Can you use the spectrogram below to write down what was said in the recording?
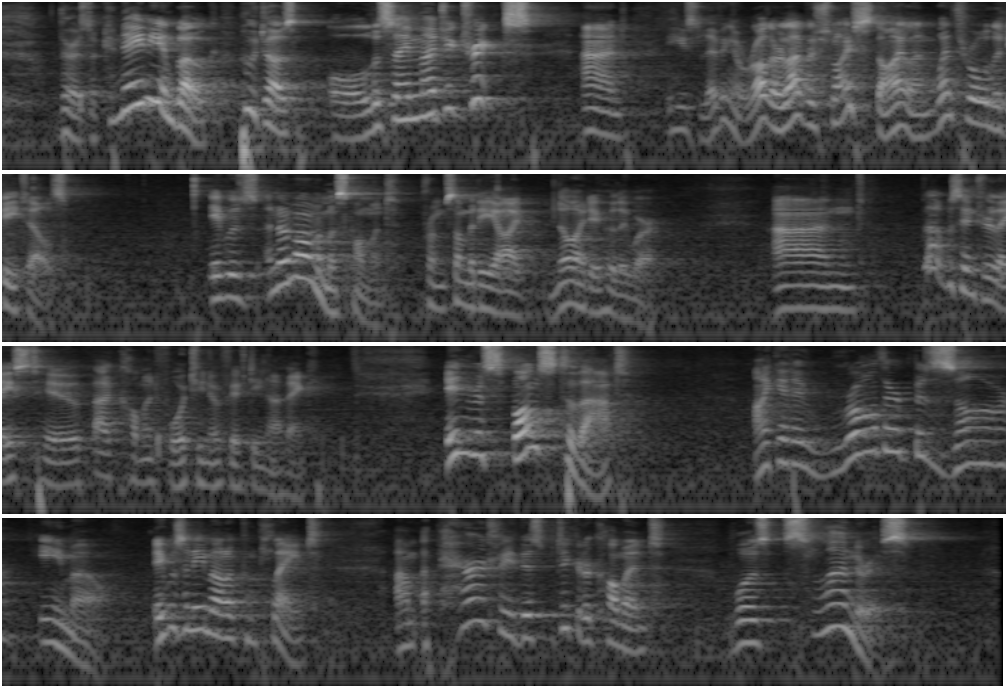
there's a Canadian bloke who does all the same magic tricks. And he's living a rather lavish lifestyle and went through all the details. It was an anonymous comment from somebody I had no idea who they were. And that was interlaced to about comment 14 or 15, I think. In response to that, I get a rather bizarre email. It was an email of complaint. Um, apparently, this particular comment was slanderous,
